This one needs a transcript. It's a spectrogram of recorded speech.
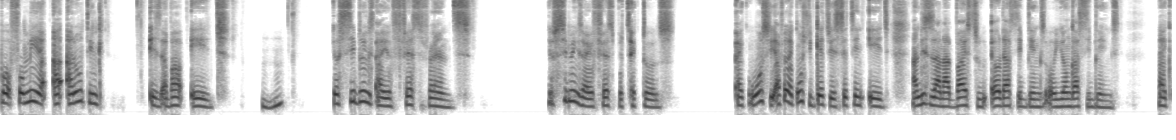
But for me, I, I don't think it's about age. Mm-hmm. Your siblings are your first friends. Your siblings are your first protectors. Like once you, I feel like once you get to a certain age, and this is an advice to elder siblings or younger siblings, like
